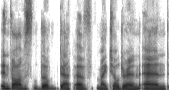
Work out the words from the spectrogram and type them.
involves the death of my children and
